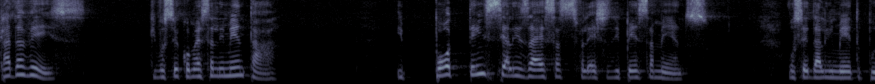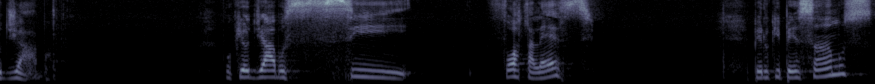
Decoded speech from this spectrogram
Cada vez que você começa a alimentar e potencializar essas flechas de pensamentos, você dá alimento para o diabo. Porque o diabo se fortalece pelo que pensamos,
